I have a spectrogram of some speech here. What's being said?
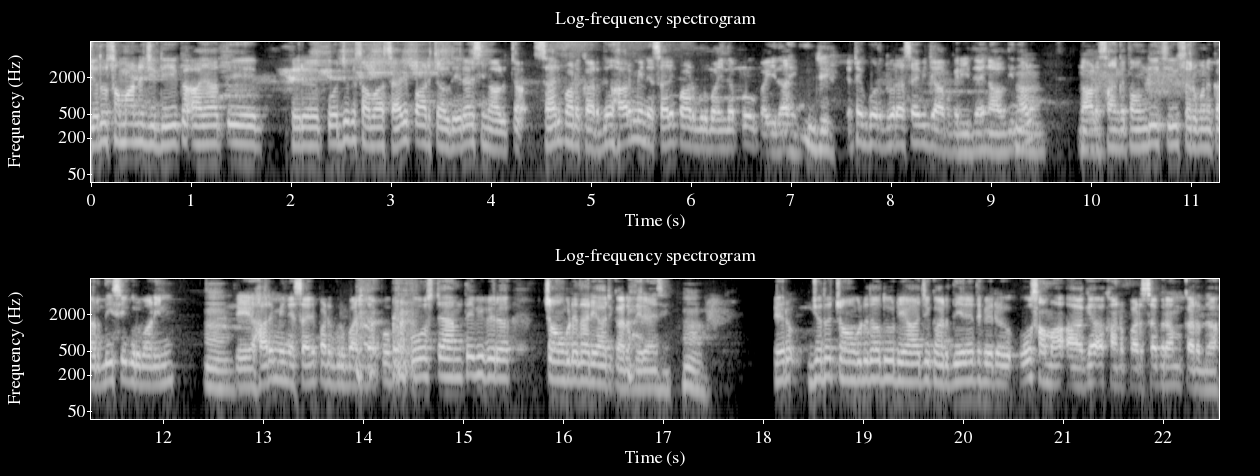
ਜਦੋਂ ਸਮਾਂ ਨਜ਼ਦੀਕ ਆਇਆ ਤੇ ਫਿਰ ਕੁਝ ਕੁ ਸਮਾਂ ਸਹਿਜ ਪਾਠ ਚੱਲਦੇ ਰਹੇ ਸੀ ਨਾਲ ਸਹਿਜ ਪਾਠ ਕਰਦੇ ਹਾਂ। ਹਰ ਮਹੀਨੇ ਸਹਿਜ ਪਾਠ ਗੁਰਬਾਣੀ ਦਾ ਭੋਗ ਪਾਈਦਾ ਸੀ। ਜੀ। ਇੱਥੇ ਗੁਰਦੁਆਰਾ ਸਾਹਿਬ ਵੀ ਜਾਪ ਕਰੀਦਾ ਸੀ ਨਾਲ ਦੀ ਨਾਲ। ਨਾਲ ਸੰਗਤ ਆਉਂਦੀ ਸੀ ਸਰਵਣ ਕਰਦੀ ਸੀ ਗੁਰਬਾਣੀ ਨੂੰ। ਹੂੰ। ਤੇ ਹਰ ਮਹੀਨੇ ਸਹਿਜ ਪਾਠ ਗੁਰਬਾਣੀ ਦਾ ਭੋਗ। ਉਸ ਟਾਈਮ ਤੇ ਵੀ ਫਿਰ ਚੌਂਕੜੇ ਦਾ ਰਿਆਜ਼ ਕਰਦੇ ਰਹੇ ਸੀ। ਹੂੰ। ਫਿਰ ਜਦੋਂ ਚੌਂਕੜੇ ਦਾ ਉਦੋਂ ਰਿਆਜ਼ ਕਰਦੇ ਰਹੇ ਤੇ ਫਿਰ ਉਹ ਸਮਾਂ ਆ ਗਿਆ ਅਖੰਡ ਪਾਠ ਸਾਹਿਬ ਆਰੰਭ ਕਰਦਾ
